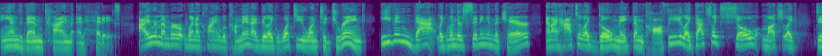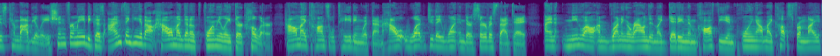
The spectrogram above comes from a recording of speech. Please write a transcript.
and them time and headaches. I remember when a client would come in, I'd be like, what do you want to drink? Even that, like when they're sitting in the chair and I have to like go make them coffee, like that's like so much like discombobulation for me because I'm thinking about how am I going to formulate their color? How am I consultating with them? How, what do they want in their service that day? And meanwhile, I'm running around and like getting them coffee and pulling out my cups from my,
